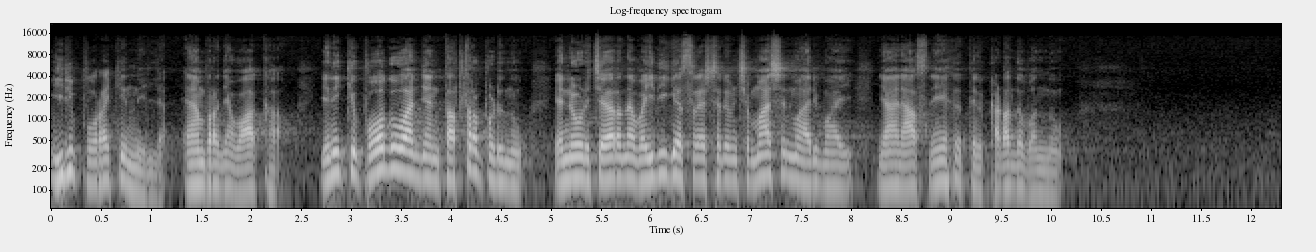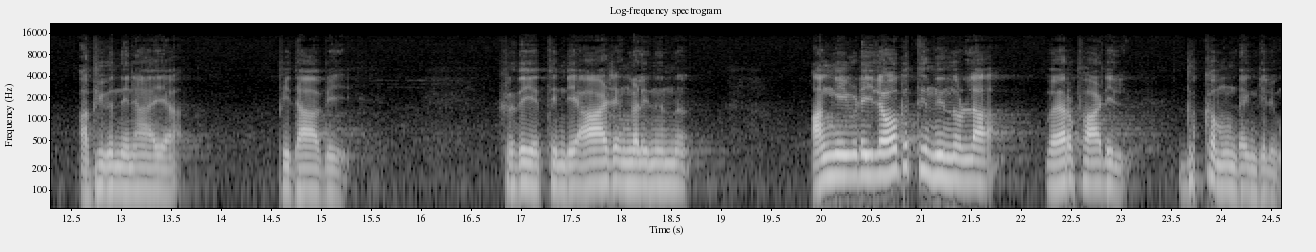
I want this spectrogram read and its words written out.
ഇരിപ്പുറയ്ക്കുന്നില്ല. ഞാൻ പറഞ്ഞ വാക്ക എനിക്ക് പോകുവാൻ ഞാൻ തത്രപ്പെടുന്നു. എന്നോട് ചേർന്ന വൈദിക ശ്രേഷ്ഠരും ശമാശന്മാരുമായി ഞാൻ ആ സ്നേഹത്തിൽ കടന്നു വന്നു. അഭിവന്ദ്യനായ പിതാവി ഹൃദയത്തിന്റെ ആഴങ്ങളിൽ നിന്ന് അങ്ങയുടെ ലോകത്തിൽ നിന്നുള്ള വേർപാടിൽ ദുഃഖമുണ്ടെങ്കിലും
